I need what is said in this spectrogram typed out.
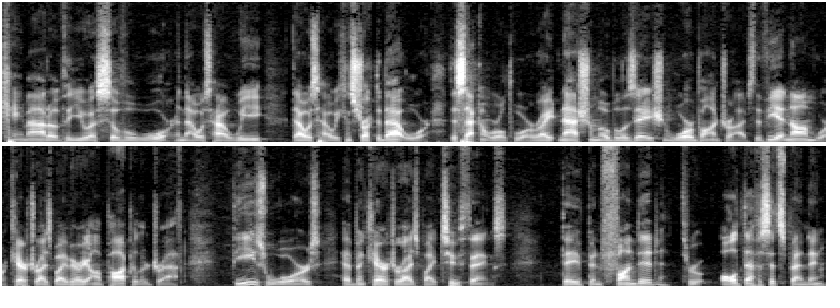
came out of the U.S. Civil War, and that was how we that was how we constructed that war. The Second World War, right? National mobilization, war bond drives. The Vietnam War, characterized by a very unpopular draft. These wars have been characterized by two things. They've been funded through all deficit spending,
